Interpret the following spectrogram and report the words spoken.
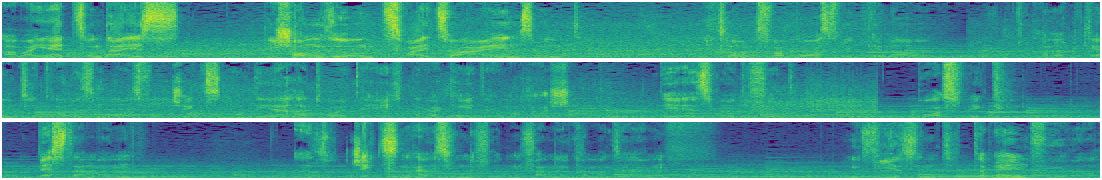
Aber jetzt. Und da ist die Chance und 2 zu 1. Und ich glaube, das war Borswick, genau. Conor Wickham sieht aus wie Borswick Jackson. Und der hat heute echt eine Rakete im Arsch. Der ist heute fit. Borswick, bester Mann. Also Jackson heißt wie eine Frittenpfanne, kann man sagen. Und wir sind Tabellenführer.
